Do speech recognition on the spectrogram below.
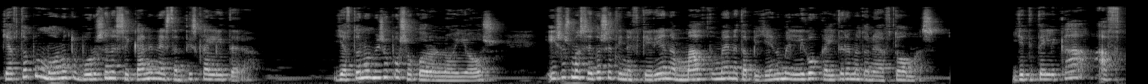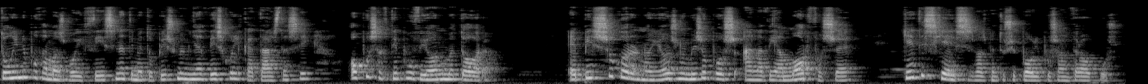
και αυτό που μόνο του μπορούσε να σε κάνει να αισθανθείς καλύτερα. Γι' αυτό νομίζω πως ο κορονοϊός ίσως μας έδωσε την ευκαιρία να μάθουμε να τα πηγαίνουμε λίγο καλύτερα με τον εαυτό μας. Γιατί τελικά αυτό είναι που θα μας βοηθήσει να αντιμετωπίσουμε μια δύσκολη κατάσταση όπως αυτή που βιώνουμε τώρα. Επίσης, ο κορονοϊός νομίζω πως αναδιαμόρφωσε και τις σχέσεις μας με τους υπόλοιπους ανθρώπους.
